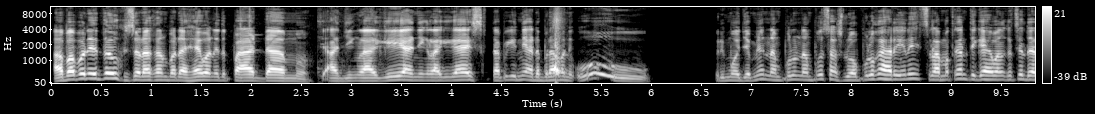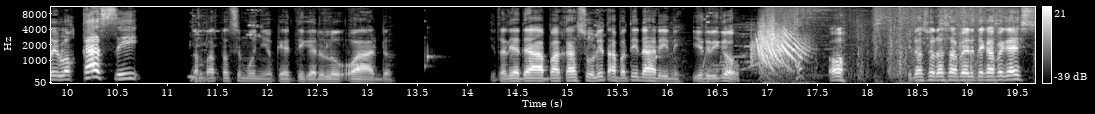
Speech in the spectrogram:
Apa pun itu, kuserahkan pada hewan itu padamu. Anjing lagi, anjing lagi guys. Tapi ini ada berapa nih? Uh, Primo jamnya 60, 60, 120 kah hari ini? Selamatkan tiga hewan kecil dari lokasi. Tempat tersembunyi. Oke, tiga dulu. Waduh. Kita lihat ya apakah sulit apa tidak hari ini. Here we go. Oh, kita sudah sampai di TKP guys.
